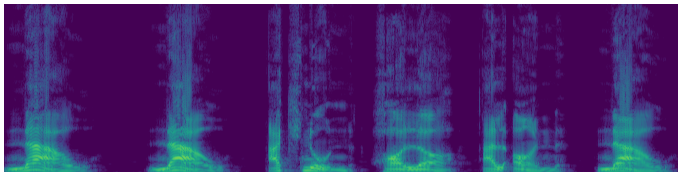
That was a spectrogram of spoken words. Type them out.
now now اکنون حالا الان now.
